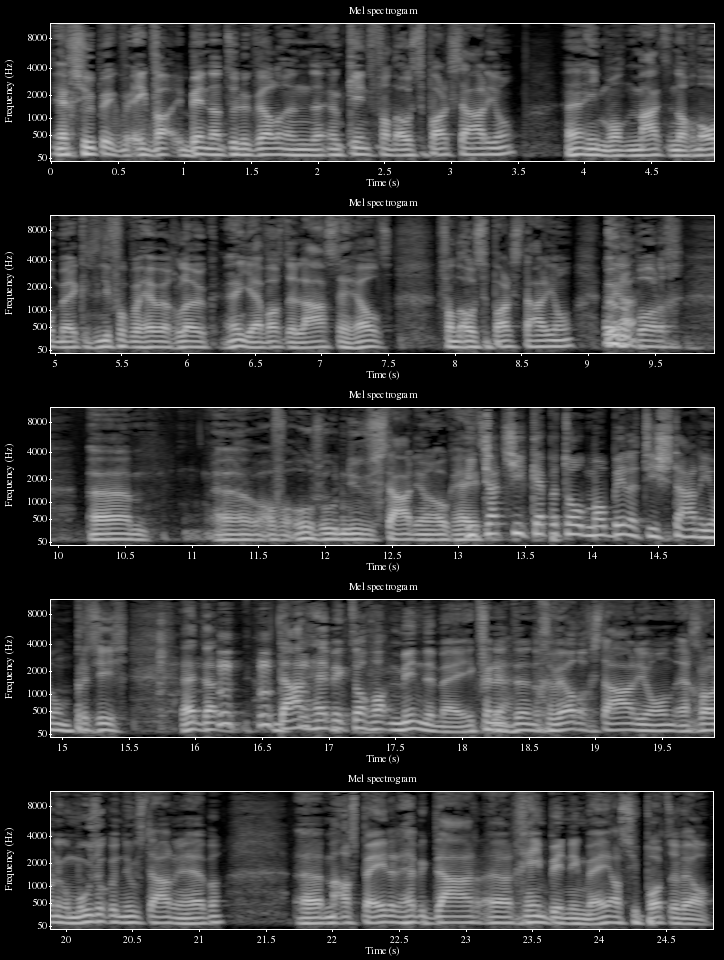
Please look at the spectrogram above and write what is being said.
Echt super. Ik, ik, ik ben natuurlijk wel een, een kind van het Oosterparkstadion. He, iemand maakte nog een opmerking, die vond ik wel heel erg leuk. He, jij was de laatste held van het Oosterparkstadion. Euroborg. Ja. Um, uh, of hoe, nu het stadion ook heet. Hitachi Capital Mobility Stadion. Precies. He, da, daar heb ik toch wat minder mee. Ik vind ja. het een geweldig stadion. En Groningen moet ook een nieuw stadion hebben. Uh, maar als speler heb ik daar uh, geen binding mee, als supporter wel.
